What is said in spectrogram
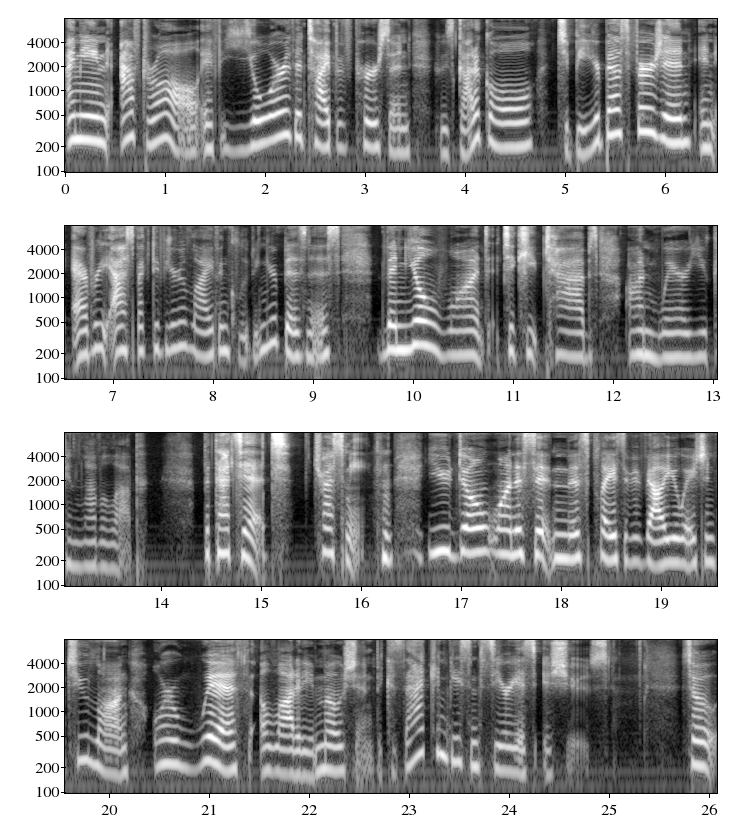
I mean, after all, if you're the type of person who's got a goal to be your best version in every aspect of your life, including your business, then you'll want to keep tabs on where you can level up. But that's it. Trust me, you don't want to sit in this place of evaluation too long or with a lot of emotion because that can be some serious issues. So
